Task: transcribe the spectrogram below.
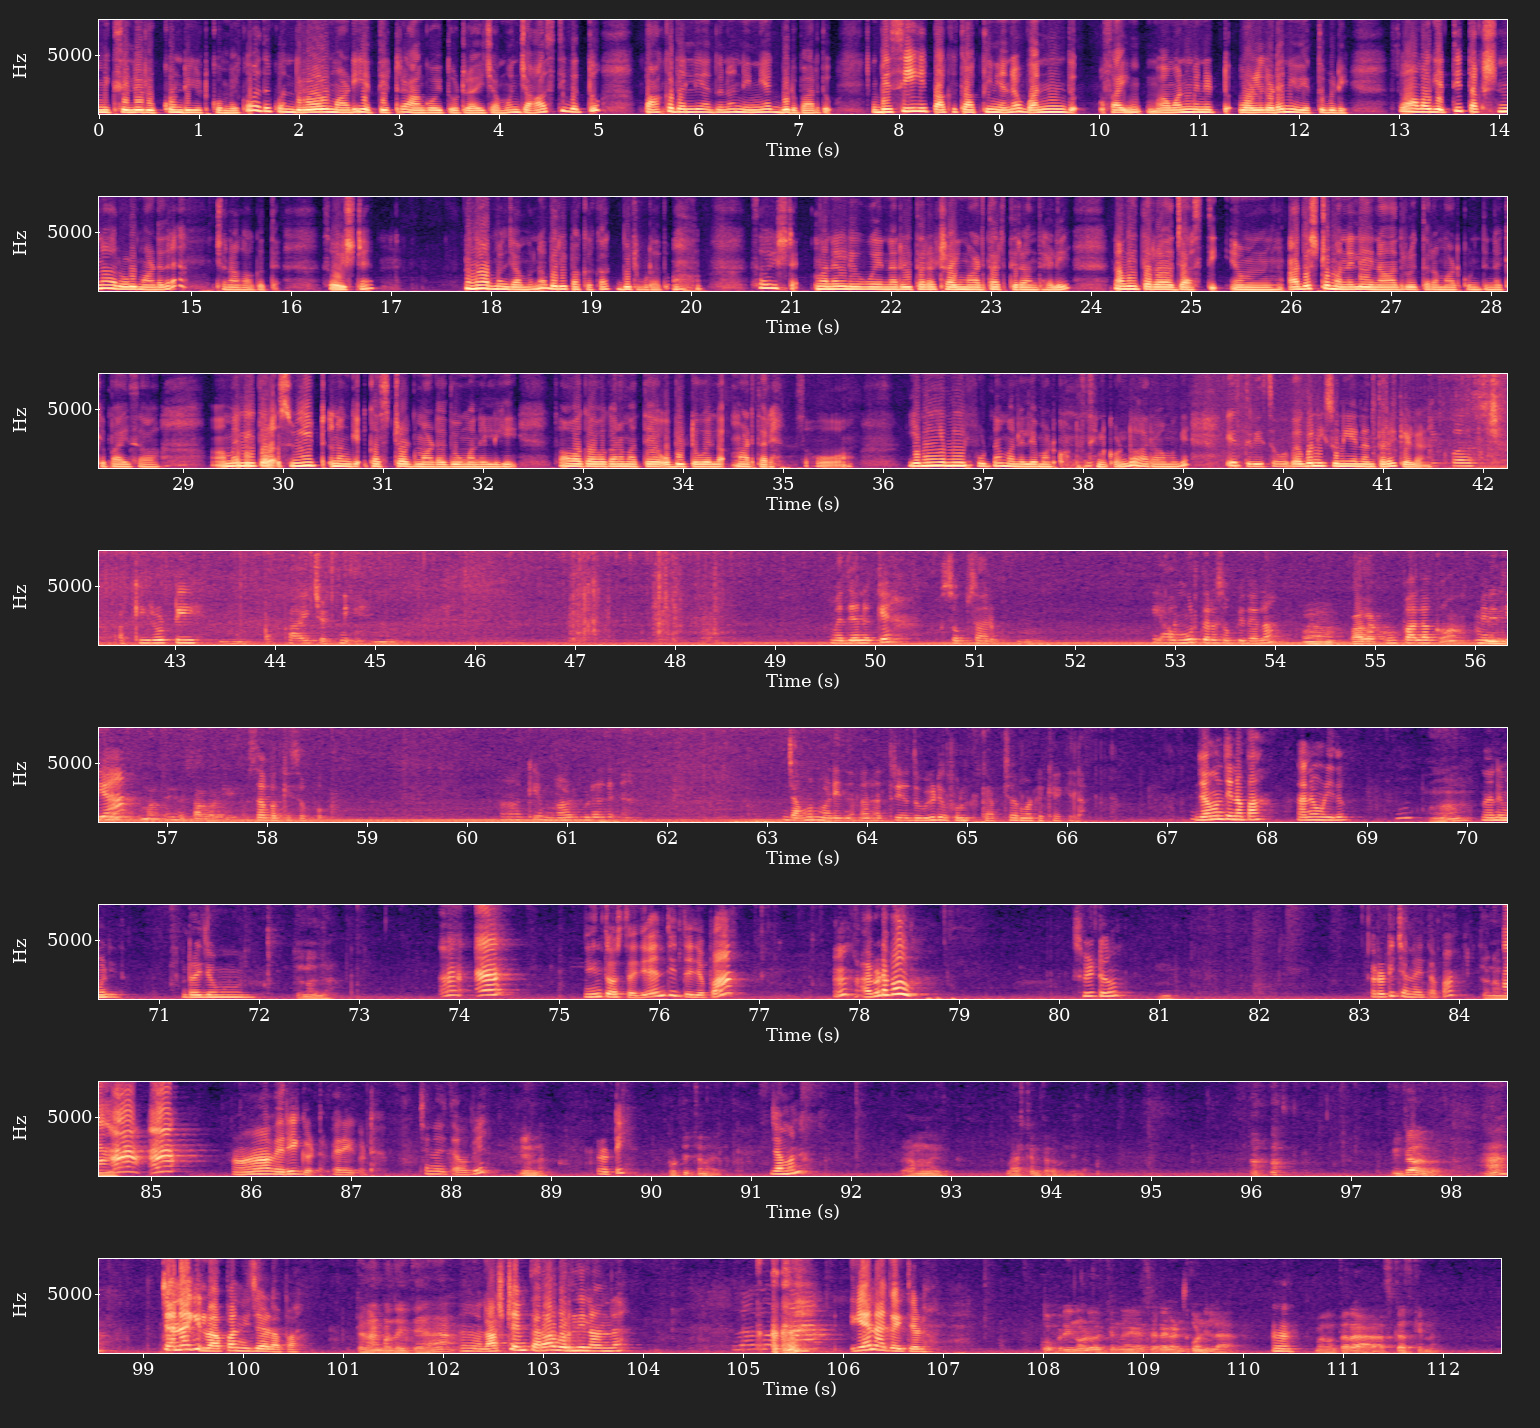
ಮಿಕ್ಸಿಲಿ ರುಬ್ಕೊಂಡು ಇಟ್ಕೊಬೇಕು. ಅದಕ್ಕೆ ಒಂದು ರೋಲ್ ಮಾಡಿ ಎತ್ತಿಟ್ರೆ ಆಗೋಯ್ತು ಡ್ರೈ ಜಾಮೂನ್ ಜಾಸ್ತಿ ಹೊತ್ತು ಪಾಕದಲ್ಲಿ ಅದನ್ನು ನೆನೆಯಕ್ಕೆ ಬಿಡಬಾರ್ದು. ಬಿಸಿ ಪಾಕಕ್ಕೆ ಹಾಕ್ತೀನಿ ಅಂದರೆ ಒಂದು ಫೈವ್ ಒನ್ ಮಿನಿಟ್ ಒಳಗಡೆ ನೀವು ಎತ್ತು ಬಿಡಿ ಸೊ ಆವಾಗ ಎತ್ತಿದ ತಕ್ಷಣ ರೋಲ್ ಮಾಡಿದ್ರೆ ಚೆನ್ನಾಗಾಗುತ್ತೆ. ಸೊ ಇಷ್ಟೇ. ನಾರ್ಮಲ್ ಜಾಮೂನ ಬರೀ ಪಾಕಕ್ಕೆ ಹಾಕಿ ಬಿಟ್ಬಿಡೋದು. ಸೊ ಇಷ್ಟೇ. ಮನೇಲಿ ನೀವು ಏನಾದ್ರು ಈ ಥರ ಟ್ರೈ ಮಾಡ್ತಾ ಇರ್ತೀರಾ ಅಂತ ಹೇಳಿ, ನಾವು ಈ ಥರ ಜಾಸ್ತಿ ಆದಷ್ಟು ಮನೇಲಿ ಏನಾದರೂ ಈ ಥರ ಮಾಡ್ಕೊಂಡು ತಿನ್ನೋಕ್ಕೆ ಪಾಯಸ, ಆಮೇಲೆ ಈ ಥರ ಸ್ವೀಟ್ ನನಗೆ ಕಸ್ಟರ್ಡ್ ಮಾಡೋದು ಮನೇಲಿ. ಸೊ ಅವಾಗ ಅವಾಗ ನಮ್ಮ ಒಬ್ಬಿಟ್ಟು ಎಲ್ಲ ಮಾಡ್ತಾರೆ. ಸೊ ಯಮ್ಮಿ ಯಮಿ ಫುಡ್ನ ಮನೇಲೇ ಮಾಡಿಕೊಂಡು ತಿನ್ಕೊಂಡು ಆರಾಮಾಗಿ ಇರ್ತೀವಿ. ಸೊ ಇವಾಗ ಬನ್ನಿ, ಸುನಿ ಏನಂತಾರೆ ಕೇಳೋಣ. ಬ್ರೇಕ್ಫಾಸ್ಟ್ ಅಕ್ಕಿ ರೊಟ್ಟಿ, ಕಾಯಿ ಚಟ್ನಿ. ಮಧ್ಯಾಹ್ನಕ್ಕೆ? ಸೊಪ್ಪು ಸಾರು. ಯಾವ ಮೂರು ಥರ ಸೊಪ್ಪಿದೆ ಅಲ್ಲ? ಪಾಲಕ್. ಪಾಲಕು ಮೆಂತ್ಯ ಸಬ್ಬಕ್ಕಿ. ಸೊಪ್ಪು. ಹಾಕಿ ಮಾಡ್ಬಿಡದೆ. ಜಾಮೂನ್ ಮಾಡಿದ್ನಲ್ಲ ರಾತ್ರಿ ಅದು ವಿಡಿಯೋ ಫುಲ್ ಕ್ಯಾಪ್ಚರ್ ಮಾಡೋಕ್ಕೆ ಆಗಿಲ್ಲ. ಜಾಮೂನ್ ತಿನ್ನಪ್ಪ ನಾನೇ ಮಾಡಿದ್ದು. ನಾನೇ ಮಾಡಿದ್ದು. ಡ್ರೈ ಜಾಮೂನ್. ನೀನು ತೋರಿಸ್ತಾ ಇದೆಯಾ? ಏನು ತಿಂತಿದ್ಯಪ್ಪ ಹ್ಞೂ ಬಾವು ಸ್ವೀಟು ರೊಟ್ಟಿ ಚೆನ್ನಾಯ್ತಪ್ಪ? ಚೆನ್ನಾಗಿ ಹಾಂ ವೆರಿ ಗುಡ್ ವೆರಿ ಗುಡ್ ಚೆನ್ನಾಯ್ತಾ ಒಬ್ಬಿ ಏನು? ರೊಟ್ಟಿ? ರೊಟ್ಟಿ ಚೆನ್ನಾಗಿದೆ. ಜಾಮೂನ್? ರಾಮನ ಲಾಸ್ಟ್ ಟೈಮ್ ಥರ ಬಂದಿಲ್ಲ. ನಿಜ ಹಾಂ? ಚೆನ್ನಾಗಿಲ್ವಾ ಅಪ್ಪ ನಿಜ ಹೇಳಪ್ಪ. ಚೆನ್ನಾಗಿ ಬಂದೈತೆ? ಲಾಸ್ಟ್ ಟೈಮ್ ಥರ ಬರಲಿಲ್ಲ ಅಂದ್ರೆ? ಏನಾಗೈತೆ ಹೇಳು? ಕೊಬ್ಬರಿ ನೋಡು ಚೆನ್ನಾಗಿ ಸರಿಯಾಗಿ ಅಂಟ್ಕೊಂಡಿಲ್ಲ. ಹ್ಞೂ ಒಂಥರ ಹಸ್ಕಸ್ಕಿನ್ನ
